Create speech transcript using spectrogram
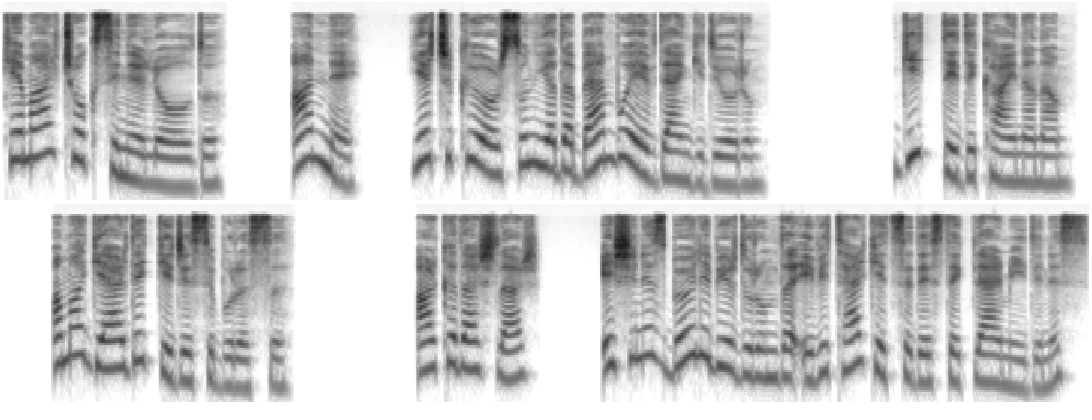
Kemal çok sinirli oldu. Anne, ya çıkıyorsun ya da ben bu evden gidiyorum. Git dedi kaynanam. Ama gerdek gecesi burası. Arkadaşlar, eşiniz böyle bir durumda evi terk etse destekler miydiniz?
